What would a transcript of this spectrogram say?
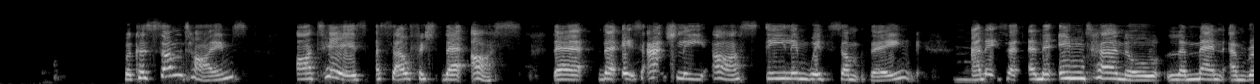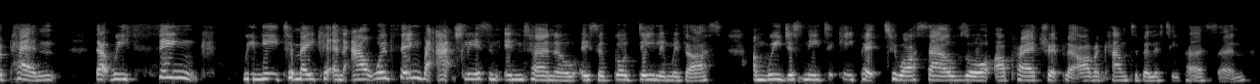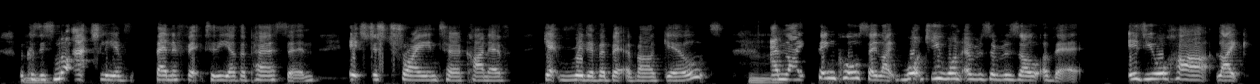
because sometimes our tears are selfish they're us they're, they're it's actually us dealing with something mm. and it's a, an internal lament and repent that we think we need to make it an outward thing but actually it's an internal it's a god dealing with us and we just need to keep it to ourselves or our prayer triplet our accountability person because mm. it's not actually of benefit to the other person it's just trying to kind of get rid of a bit of our guilt. Mm. and like think also like what do you want as a result of it? Is your heart like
